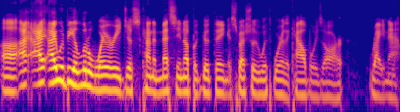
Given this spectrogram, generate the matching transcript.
uh, I, I would be a little wary just kind of messing up a good thing, especially with where the Cowboys are right now.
